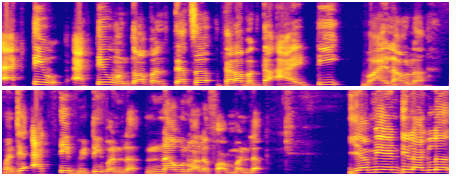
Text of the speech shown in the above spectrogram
ऍक्टिव्ह ऍक्टिव्ह म्हणतो आपण त्याचं त्याला फक्त आय टी वाय लावलं म्हणजे ऍक्टिव्हिटी बनलं नाऊन वालं फॉर्म बनलं. एम एन टी लागलं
